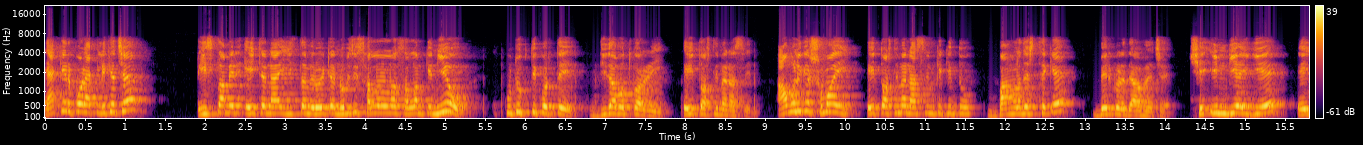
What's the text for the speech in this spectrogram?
একের পর এক লিখেছে, ইসলামের এইটা নাই, ইসলামের ওইটা নবীজি সাল্লাহ সাল্লামকে নিয়েও কুটুক্তি করতে দ্বিধাবোধ করেনি এই তসলিমা নাসরিন। আওয়ামী লীগের সময় এই তসলিমা নাসরিনকে কিন্তু বাংলাদেশ থেকে বের করে দেওয়া হয়েছে। সে ইন্ডিয়ায় গিয়ে এই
